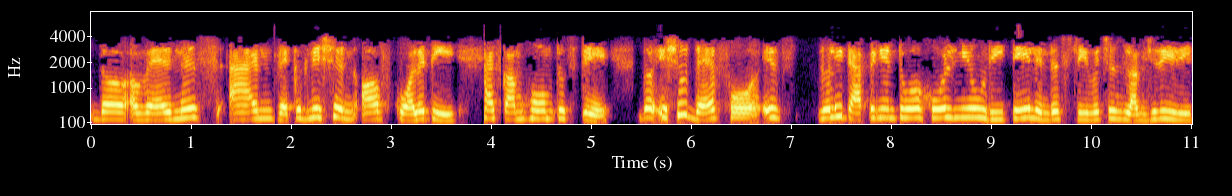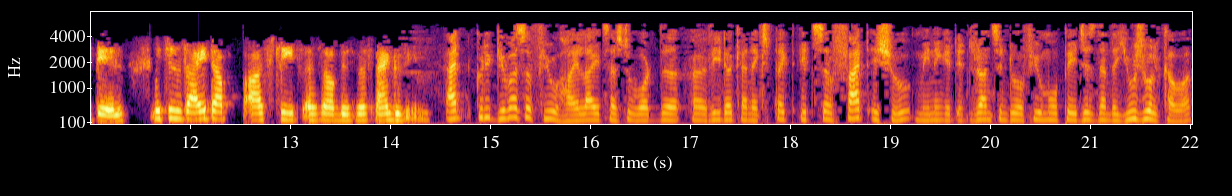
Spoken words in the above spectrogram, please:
the awareness and recognition of quality has come home to stay. The issue therefore is really tapping into a whole new retail industry, which is luxury retail, which is right up our streets as our business magazine. And could you give us a few highlights as to what the uh, reader can expect? It's a fat issue, meaning it, it runs into a few more pages than the usual cover.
